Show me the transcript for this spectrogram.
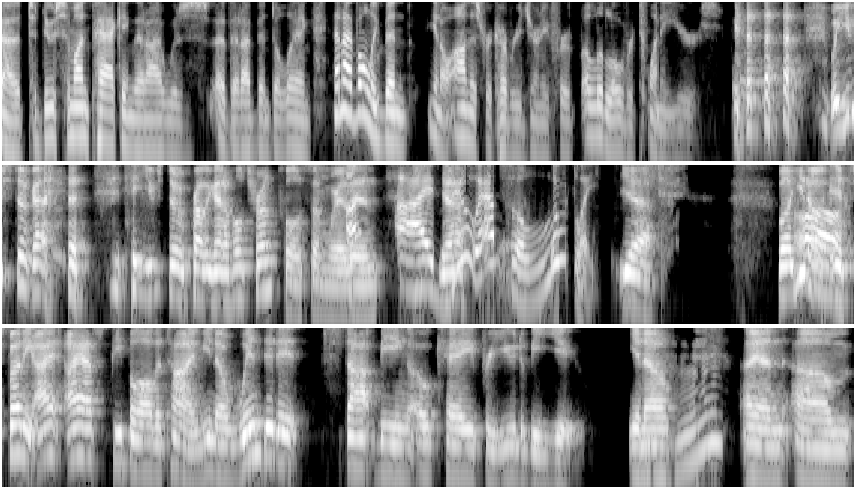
uh, to do some unpacking that I was uh, that I've been delaying, and I've only been you know on this recovery journey for a little over twenty years. well, you've still got you've still probably got a whole trunk full somewhere. Then, I Yeah. do absolutely. yeah. Well, you know, Oh. it's funny. I, I ask people all the time, you know, when did it stop being okay for you to be you? You know, Mhm. and um,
